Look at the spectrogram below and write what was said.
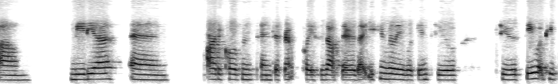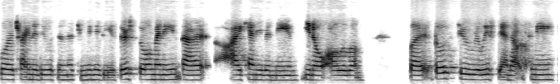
um, media and articles in different places out there that you can really look into to see what people are trying to do within their communities. There's so many that I can't even name, you know, all of them. But those two really stand out to me.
